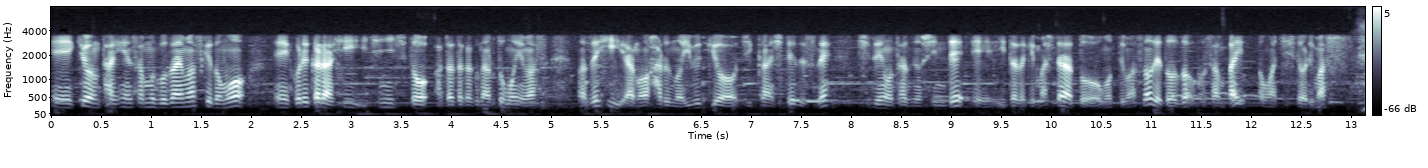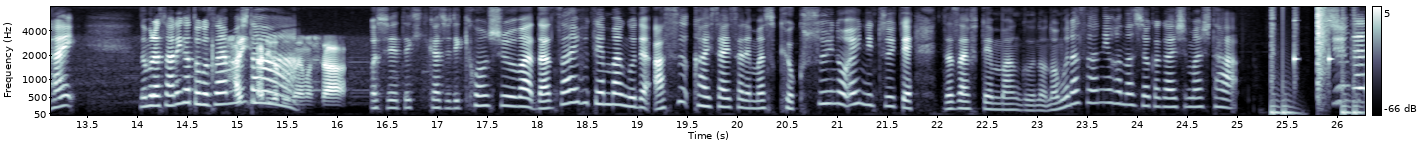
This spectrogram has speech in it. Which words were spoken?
えー今日の大変寒ございますけども、えーこれから日一日と暖かくなると思います、まあ、ぜひあの春の息吹を実感してですね自然を楽しんで、えーいただけましたらと思ってますのでどうぞご参拝お待ちしておりますはい。野村さんありがとうございました。はいありがとうございました。教えて聞きかじり今週は太宰府天満宮で明日開催されます曲水の縁について太宰府天満宮の野村さんにお話を伺いしました。瞬間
